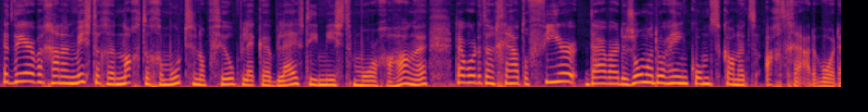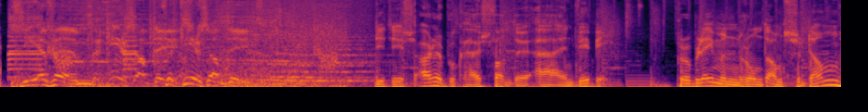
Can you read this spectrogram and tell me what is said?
Het weer, we gaan een mistige nacht tegemoet en op veel plekken blijft die mist morgen hangen. Daar wordt het een graad of 4. Daar waar de zon er doorheen komt kan het 8 graden worden. ZFM, verkeersupdate. verkeersupdate. Dit is Arne Broekhuis van de ANWB. Problemen rond Amsterdam.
